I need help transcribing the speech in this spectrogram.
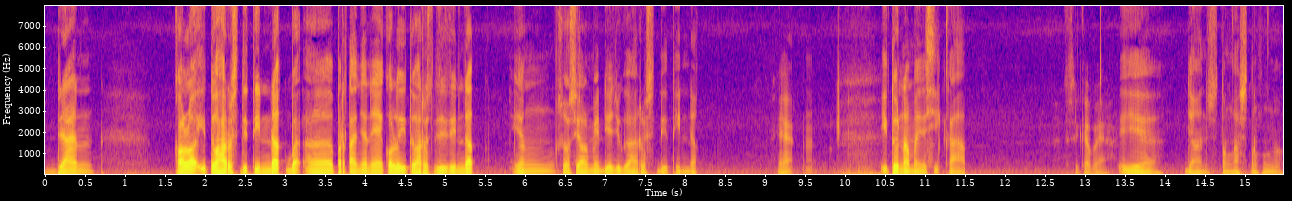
dan kalau itu harus ditindak eh, pertanyaannya kalau itu harus ditindak yang sosial media juga harus ditindak Ya, itu namanya sikap. Sikap ya. iya jangan setengah-setengah.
